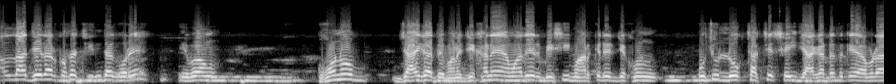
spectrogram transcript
মালদা জেলার কথা চিন্তা করে এবং ঘন জায়গাতে মানে যেখানে আমাদের বেশি মার্কেটের যখন প্রচুর লোক থাকছে, সেই জায়গাটা থেকে আমরা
